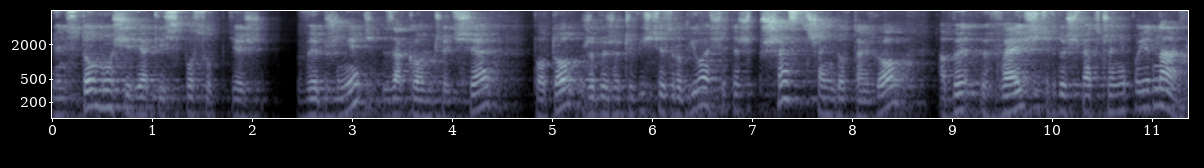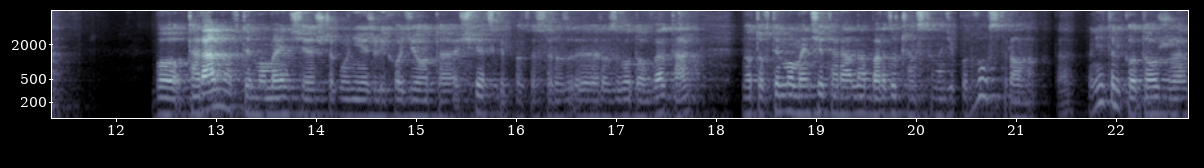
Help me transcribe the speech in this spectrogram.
Więc to musi w jakiś sposób gdzieś wybrzmieć, zakończyć się, po to, żeby rzeczywiście zrobiła się też przestrzeń do tego, aby wejść w doświadczenie pojednania. Bo ta rana w tym momencie, szczególnie jeżeli chodzi o te świeckie procesy roz, rozwodowe, tak, no to w tym momencie ta rana bardzo często będzie po dwóch stronach. Tak? To nie tylko to, że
